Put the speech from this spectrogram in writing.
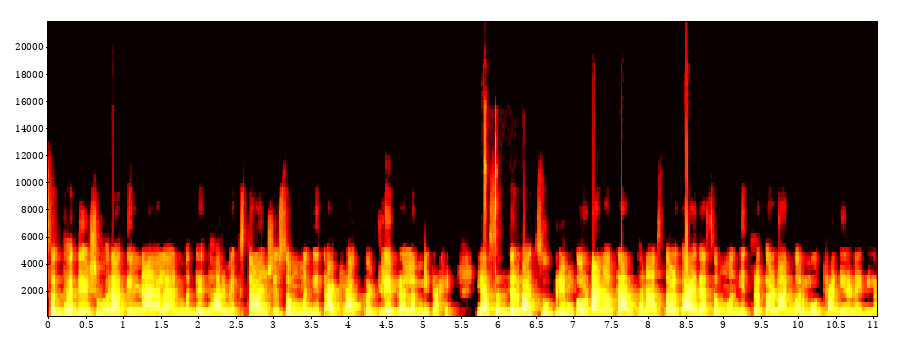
सध्या देशभरातील न्यायालयांमध्ये धार्मिक स्थळांशी संबंधित अठरा खटले प्रलंबित आहे या संदर्भात सुप्रीम कोर्टानं प्रार्थना स्थळ कायद्यासंबंधित प्रकरणांवर मोठा निर्णय दिला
